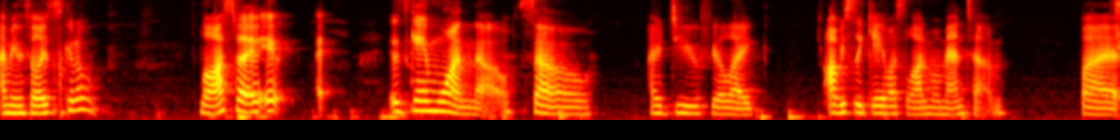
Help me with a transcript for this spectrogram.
I mean, the Phillies could have lost, but it, it it was game one though, so I do feel like obviously gave us a lot of momentum, but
